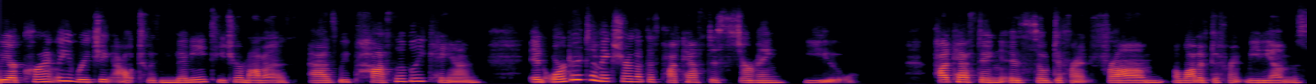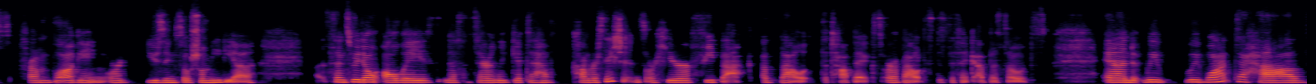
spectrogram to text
We are currently reaching out to as many teacher mamas as we possibly can in order to make sure that this podcast is serving you. Podcasting is so different from a lot of different mediums, from blogging or using social media, since we don't always necessarily get to have conversations or hear feedback about the topics or about specific episodes. And we we want to have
